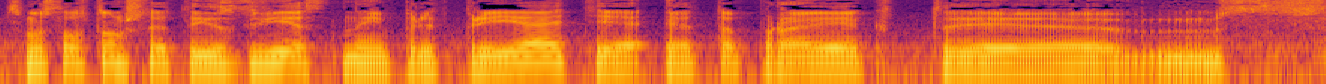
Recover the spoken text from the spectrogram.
Смысл в том, что это известные предприятия, это проекты с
